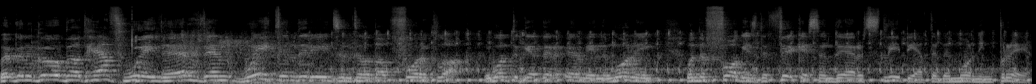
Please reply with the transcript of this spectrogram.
We're gonna go about halfway there, then wait in the reeds until about 4 o'clock. We want to get there early in the morning when the fog is the thickest and they're sleepy after the morning prayer.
